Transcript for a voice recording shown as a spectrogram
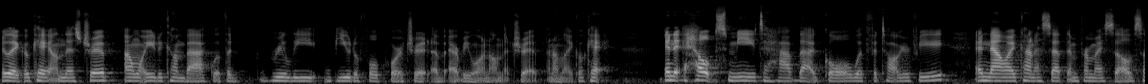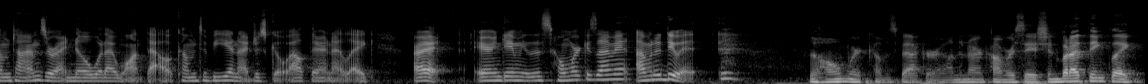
you're like okay on this trip i want you to come back with a really beautiful portrait of everyone on the trip and i'm like okay and it helps me to have that goal with photography and now i kind of set them for myself sometimes or i know what i want the outcome to be and i just go out there and i like all right, Aaron gave me this homework assignment. I'm to do it. The homework comes back around in our conversation. But I think like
